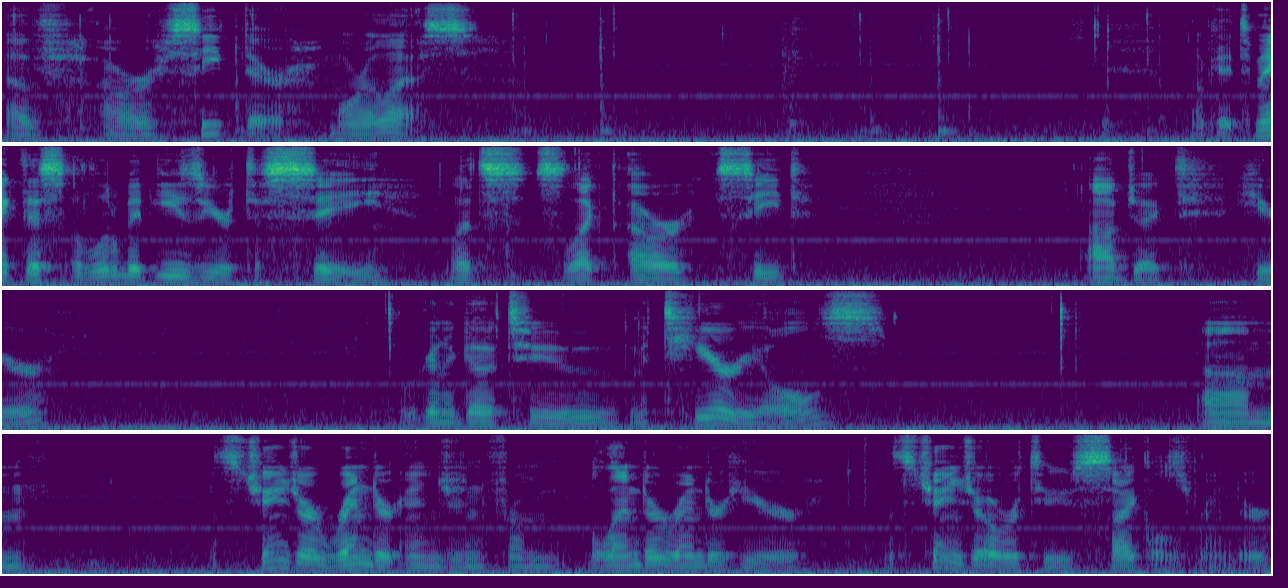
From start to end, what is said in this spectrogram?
of our seat there, more or less. Okay, to make this a little bit easier to see, let's select our seat object here. We're going to go to materials. Um, let's change our render engine from Blender render here. Let's change over to Cycles render.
